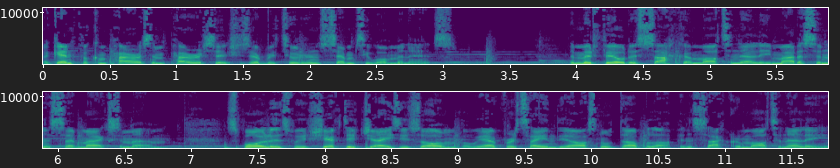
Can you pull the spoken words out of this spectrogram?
Again, for comparison, Perisic is every 271 minutes. The midfield is Saka, Martinelli, Maddison and St Maximin. Spoilers, we've shifted Jesus on, but we have retained the Arsenal double up in Saka and Martinelli.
